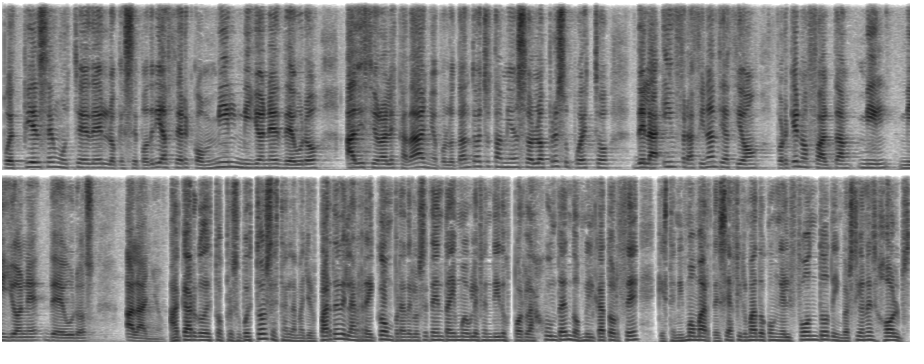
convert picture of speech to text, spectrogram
pues piensen ustedes lo que se podría hacer con mil millones de euros adicionales cada año. Por lo tanto, estos también son los presupuestos de la infrafinanciación, porque nos faltan mil millones de euros año. A cargo de estos presupuestos está la mayor parte de la recompra de los 70 inmuebles vendidos por la Junta en 2014, que este mismo martes se ha firmado con el Fondo de Inversiones Holmes,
